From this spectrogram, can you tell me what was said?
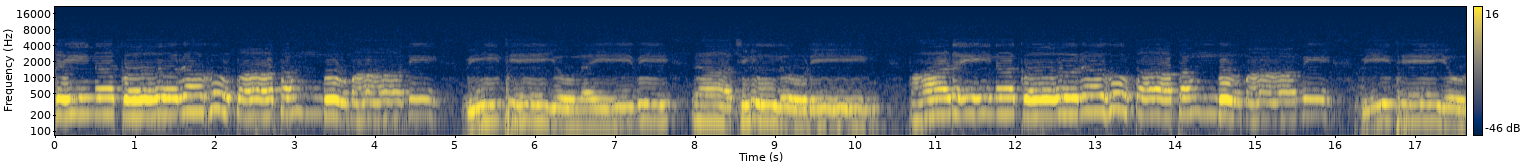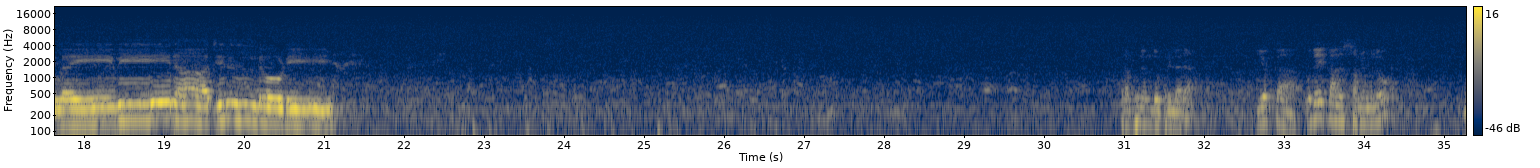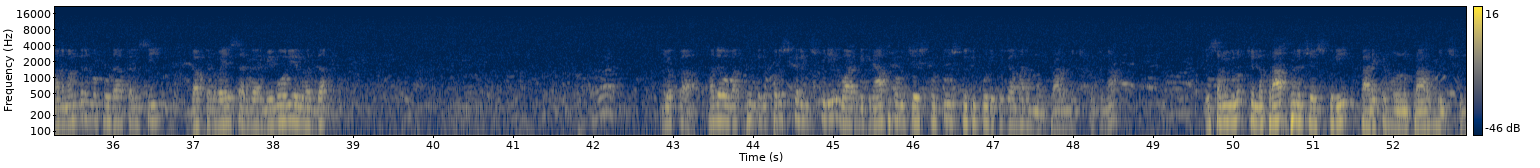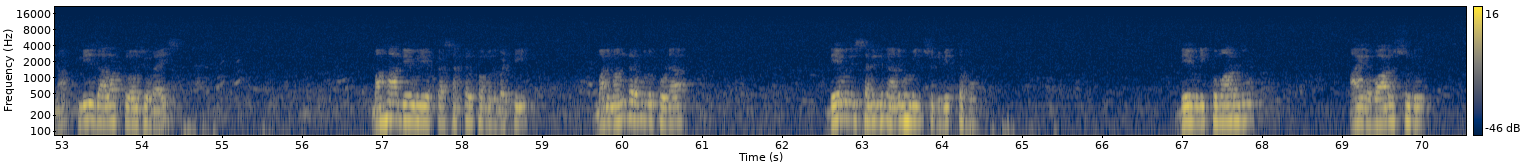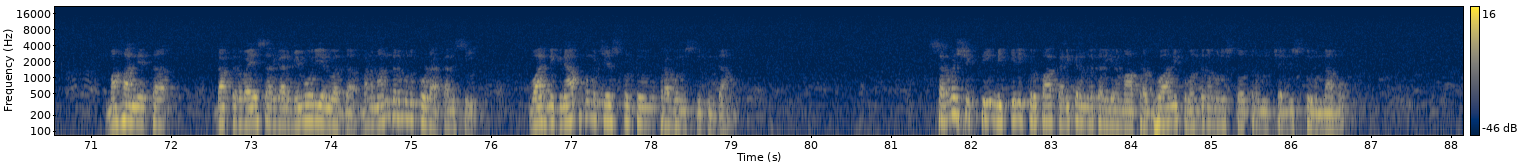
పాడైన కోరహు పాపంబు మాని విధేయులైవి రాజిల్లుడి ఉదయకాల సమయంలో మనమందరము కూడా కలిసి డాక్టర్ వైఎస్ఆర్ గారి మెమోరియల్ వద్ద ఈ యొక్క పదవ వర్ధంతిని పురస్కరించుకుని వారిని జ్ఞాపకం చేసుకుంటూ స్థుతి మనము ప్రారంభించుకుంటున్నాం. ఈ సమయంలో చిన్న ప్రార్థన చేసుకుని కార్యక్రమాలను ప్రారంభించుకున్నాం please all of close your eyes మహాదేవుని యొక్క సంకల్పమును బట్టి మనమందరమును కూడా దేవుని సన్నిధిని అనుభవించు నిమిత్తము. దేవుని కుమారుడు ఆయన వారసుడు మహానేత డాక్టర్ వైఎస్ఆర్ గారి మెమోరియల్ వద్ద మనమందరమును కూడా కలిసి వారిని జ్ఞాపకం చేసుకుంటూ ప్రభుని స్థుతిద్దాం. సర్వశక్తి మిక్కిలి కృపా కనికరములు కలిగిన మా ప్రభువానికి వందనములు స్తోత్రములు చెల్లిస్తూ ఉన్నాము.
